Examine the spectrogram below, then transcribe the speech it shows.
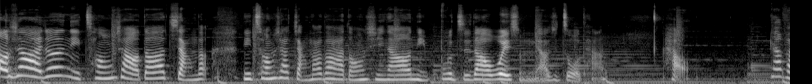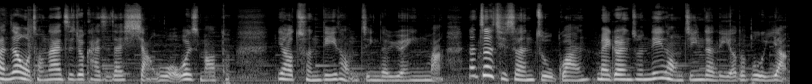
好笑啊！就是你从小都要讲到，你从小讲到大的东西，然后你不知道为什么你要去做它。好。那反正我从那一次就开始在想，我为什么要存要存第一桶金的原因嘛。那这其实很主观，每个人存第一桶金的理由都不一样。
